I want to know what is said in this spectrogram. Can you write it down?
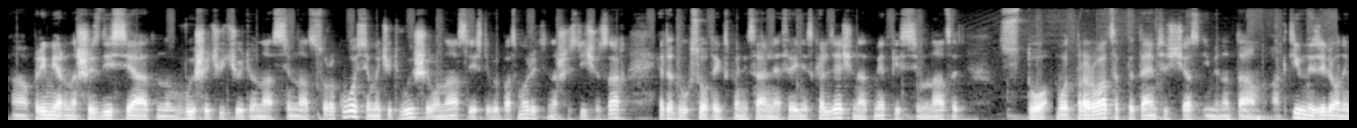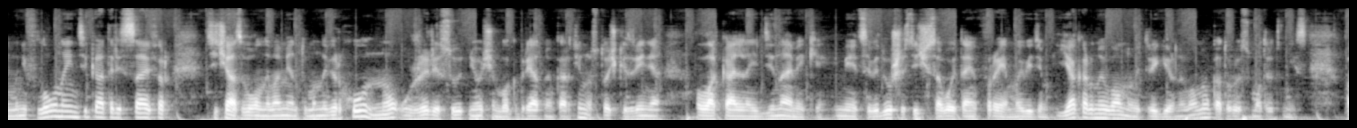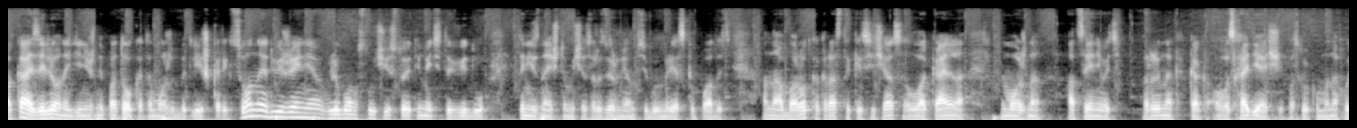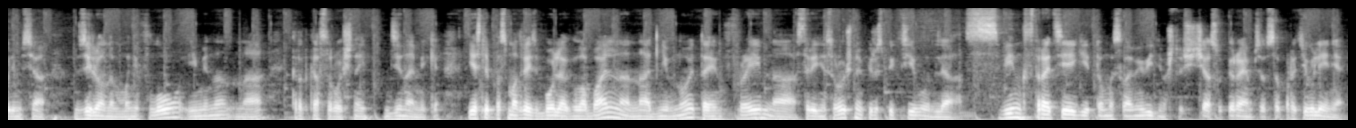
а, примерно 60, выше чуть-чуть у нас 17.48 и чуть выше у нас, если вы посмотрите на 6 часах, это 200 экспоненциальная среднескользящая на отметке 17 100. Вот прорваться пытаемся сейчас именно там. Активный зеленый манифлоу на индикаторе Cypher. Сейчас волны моментума наверху, но уже рисует не очень благоприятную картину с точки зрения локальной динамики. Имеется в виду 6-часовой таймфрейм. Мы видим якорную волну и триггерную волну, которую смотрит вниз. Пока зеленый денежный поток это может быть лишь коррекционное движение, в любом случае стоит иметь это в виду. Это не значит, что мы сейчас развернемся и будем резко падать. А наоборот, как раз таки сейчас локально можно оценивать рынок как восходящий, поскольку поскольку мы находимся в зеленом манифлоу именно на краткосрочной динамике. Если посмотреть более глобально на дневной таймфрейм, на среднесрочную перспективу для свинг-стратегии, то мы с вами видим, что сейчас упираемся в сопротивление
